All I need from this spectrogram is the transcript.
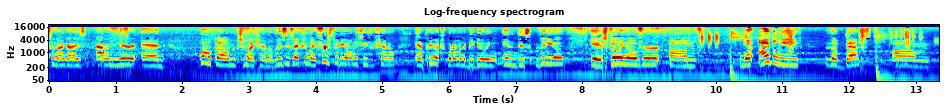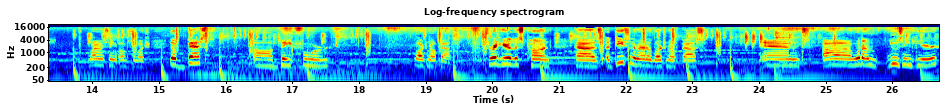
What's going on guys? Adam here and welcome to my channel. This is actually my first video on this YouTube channel and pretty much what I'm going to be doing in this video is going over um, what I believe the best, um, why am I saying um so much? The best uh, bait for largemouth bass. So right here this pond has a decent amount of largemouth bass and uh, what I'm using here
